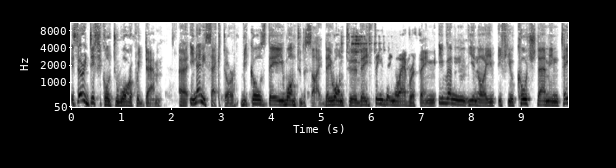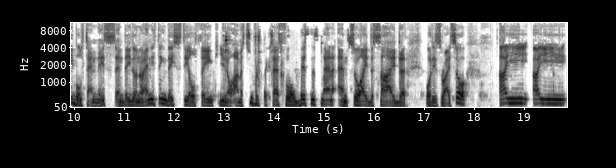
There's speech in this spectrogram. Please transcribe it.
it's very difficult to work with them uh, in any sector because they want to decide. They want to, they think they know everything. Even, you know, if, if, you coach them in table tennis and they don't know anything, they still think, you know, I'm a super successful businessman. And so I decide uh, what is right. So I, I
